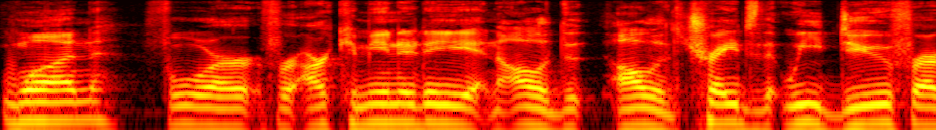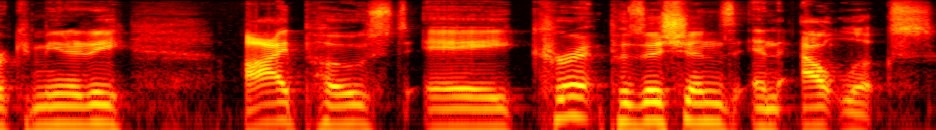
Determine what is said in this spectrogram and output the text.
one for for our community and all of the, all of the trades that we do for our community, I post a current positions and outlooks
